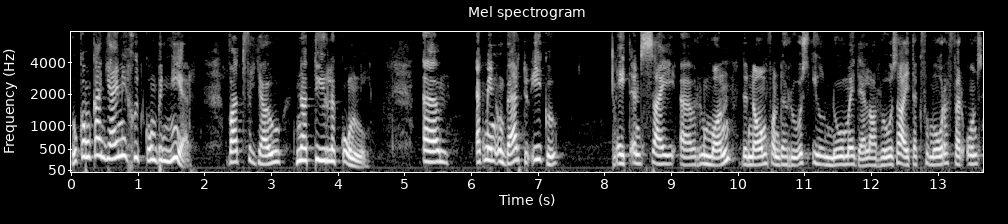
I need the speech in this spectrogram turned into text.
Hoekom kan jy nie goed kombineer wat vir jou natuurlik kom nie? Ehm um, ek meen Umberto Eco het in sy uh, roman De naam van de roos il nome della rosa het ek vanmôre vir ons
